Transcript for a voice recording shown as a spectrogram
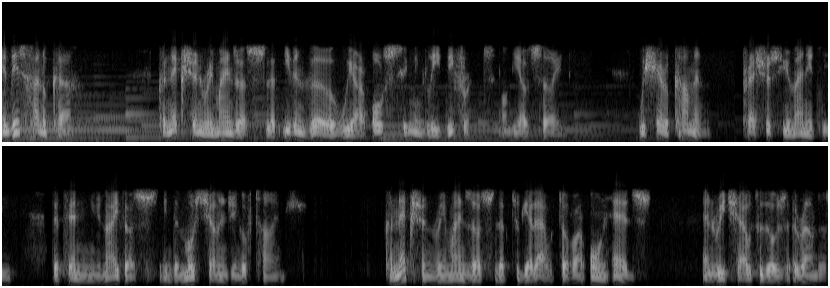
In this Hanukkah, connection reminds us that even though we are all seemingly different on the outside, we share a common, precious humanity that can unite us in the most challenging of times. Connection reminds us that to get out of our own heads and reach out to those around us.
